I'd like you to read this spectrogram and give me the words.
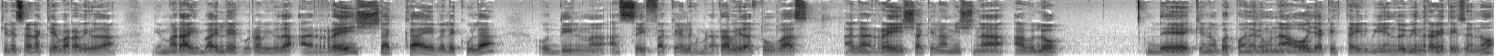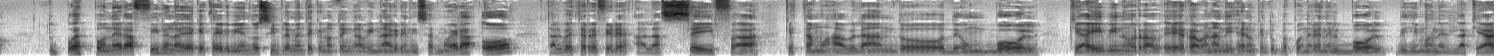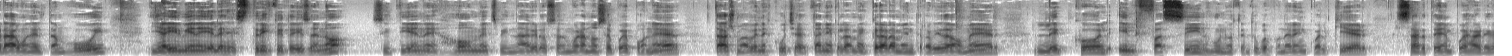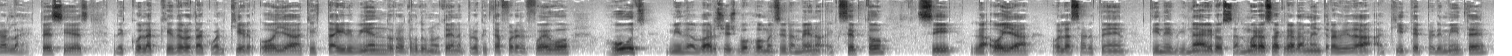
quiere saber a qué va Rabiedad. Gemara y baile Rabbi Judá, a Reisha Kai Belekula o Dilma a Seifa Kai Lejumbra. Rabbi tú vas a la Reisha que la Mishnah habló de que no puedes poner en una olla que está hirviendo y viene Rabbi te dice, no, tú puedes poner a filo en la olla que está hirviendo simplemente que no tenga vinagre ni salmuera o tal vez te refieres a la Seifa que estamos hablando de un bol que ahí vino eh, Rabanán, dijeron que tú puedes poner en el bol, dijimos en el la o en el tamhui, y ahí viene y él es estricto y te dice, no, si tiene homets, vinagre o salmuera no se puede poner. Tashma Ben escucha de Tania claramente, Rabida Omer, Lekol ilfasin hunoten. Tú puedes poner en cualquier sartén, puedes agregar las especies, Lekol kedorota cualquier olla que está hirviendo, rotos unoten, pero que está fuera del fuego. Hutz, midabar, sheshbo homets menos, excepto si la olla o la sartén tiene vinagre o salmuera. O sea, claramente Rabida aquí te permite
